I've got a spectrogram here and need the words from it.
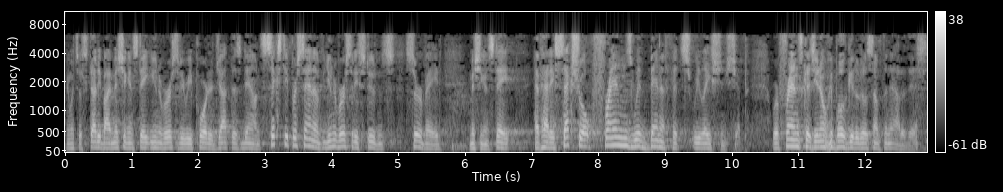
in which a study by Michigan State University reported, jot this down, 60% of university students surveyed, Michigan State, have had a sexual friends with benefits relationship. We're friends because, you know, we both get a little something out of this.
